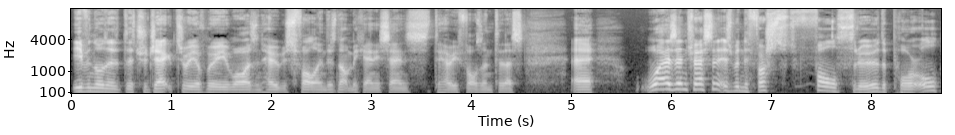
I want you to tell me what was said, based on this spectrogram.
even though the, the trajectory of where he was and how he was falling does not make any sense to how he falls into this. Uh, what is interesting is when they first fall through the portal,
